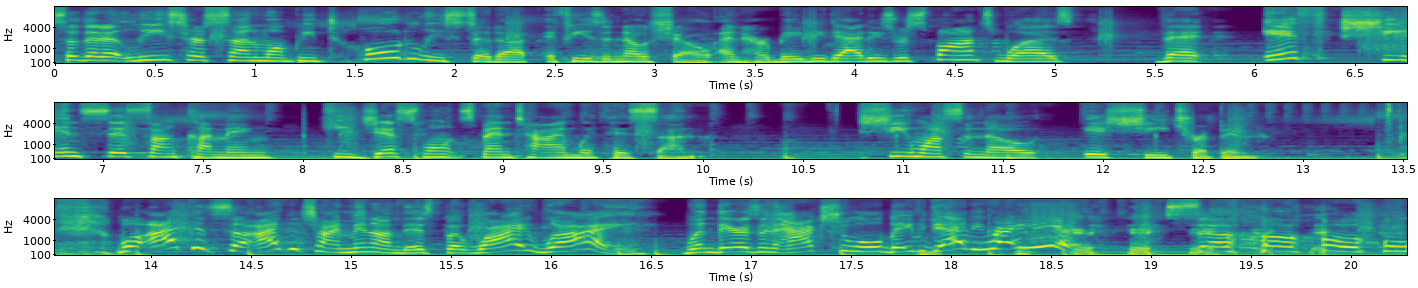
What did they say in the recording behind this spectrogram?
so that at least her son won't be totally stood up if he's a no show. And her baby daddy's response was that if she insists on coming, he just won't spend time with his son. She wants to know is she tripping? Well, I could so I could chime in on this, but why why when there's an actual baby daddy right here? so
